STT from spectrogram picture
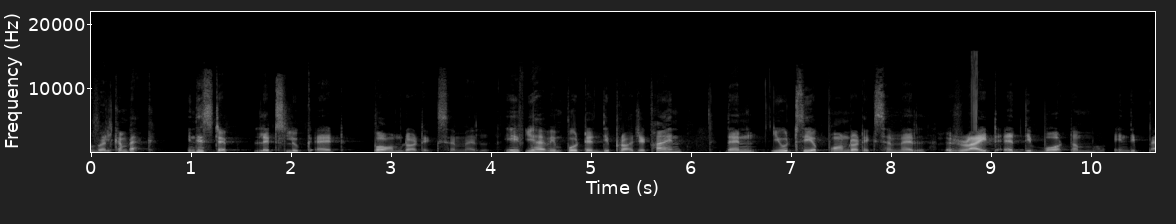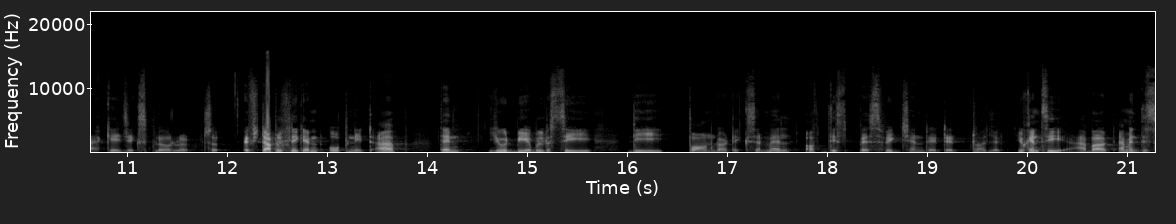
Welcome back. In this step, let's look at pom.xml. If you have imported the project file, then you would see a pom.xml right at the bottom in the package explorer. So if you double click and open it up, then you would be able to see the pom.xml of this specific generated project. You can see about, I mean, this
